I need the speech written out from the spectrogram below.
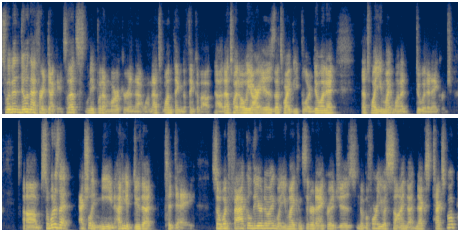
So we've been doing that for a decade. So that's let me put a marker in that one. That's one thing to think about. Uh, that's what OER is. That's why people are doing it. That's why you might want to do it at Anchorage. Um, so what does that actually mean? How do you do that today? So what faculty are doing, what you might consider at Anchorage is, you know, before you assign that next textbook,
